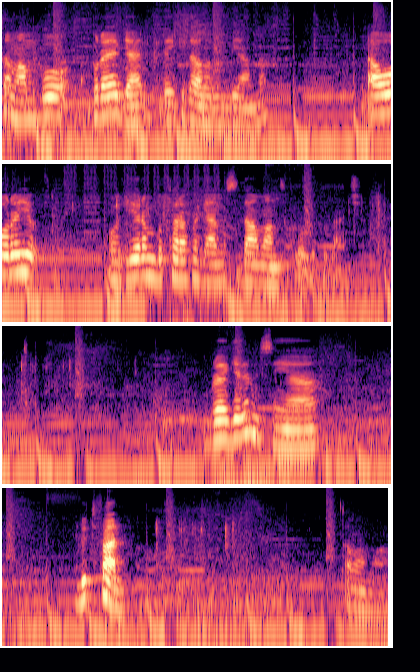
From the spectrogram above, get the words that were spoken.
tamam bu buraya gel. Belki de alalım bir yandan. Ya orayı o diğerin bu tarafa gelmesi daha mantıklı olurdu bence. Buraya gelir misin ya? Lütfen. Tamam abi.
